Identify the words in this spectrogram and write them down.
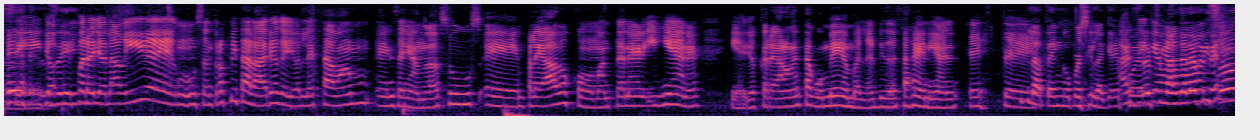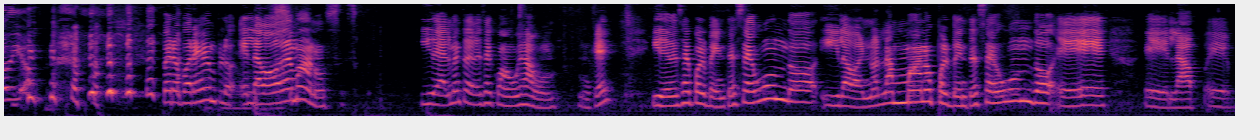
Sí, yo- sí. pero yo la vi en un centro hospitalario que ellos le estaban enseñando a sus eh, empleados cómo mantener higiene y ellos crearon esta cumbia y en verdad el video está genial. Este, La tengo por si la quieres poner al que final del episodio. Pero por ejemplo, el lavado de manos idealmente debe ser con agua y jabón, ¿ok? Y debe ser por 20 segundos y lavarnos las manos por 20 segundos. eh, eh, la, eh,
